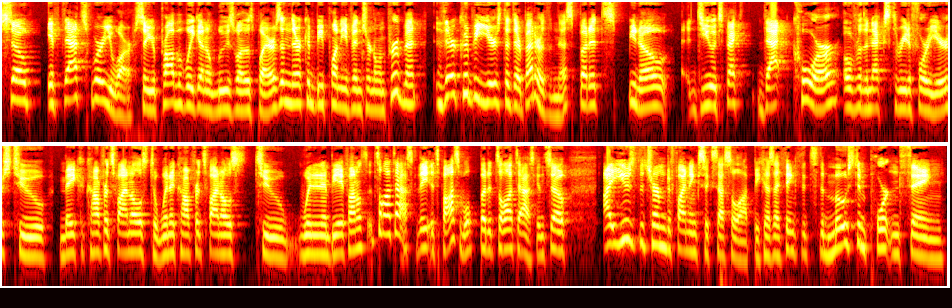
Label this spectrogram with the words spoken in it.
So if that's where you are, so you're probably going to lose one of those players, and there can be plenty of internal improvement. There could be years that they're better than this, but it's, you know, do you expect that core over the next three to four years to make a conference finals, to win a conference finals, to win an NBA finals? It's a lot to ask. They, It's possible, but it's a lot to ask. And so I use the term defining success a lot because I think it's the most important thing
